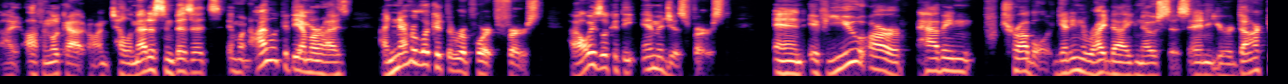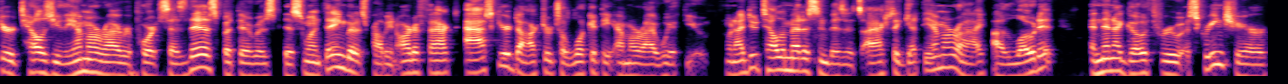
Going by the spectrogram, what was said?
I often look at on telemedicine visits. And when I look at the MRIs, I never look at the report first. I always look at the images first. And if you are having trouble getting the right diagnosis and your doctor tells you the MRI report says this, but there was this one thing, but it's probably an artifact, ask your doctor to look at the MRI with you. When I do telemedicine visits, I actually get the MRI, I load it, and then I go through a screen share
